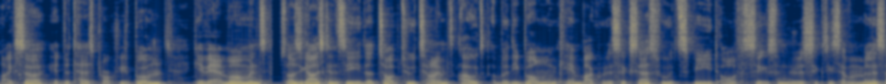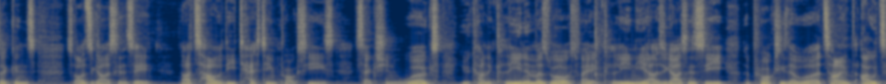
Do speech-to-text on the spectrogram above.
like so. Hit the test proxies button, give it a moment. So as you guys can see, the top two times out, but the bottom one came back with a successful speed of 667 milliseconds. So as you guys can see, that's how the testing proxies section works. You can clean them as well. So if I hit clean here, as you guys can see, the proxies that were timed out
